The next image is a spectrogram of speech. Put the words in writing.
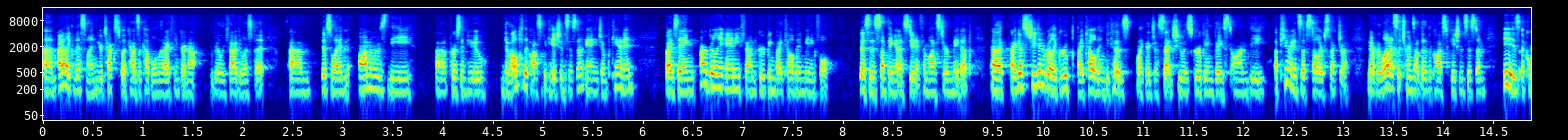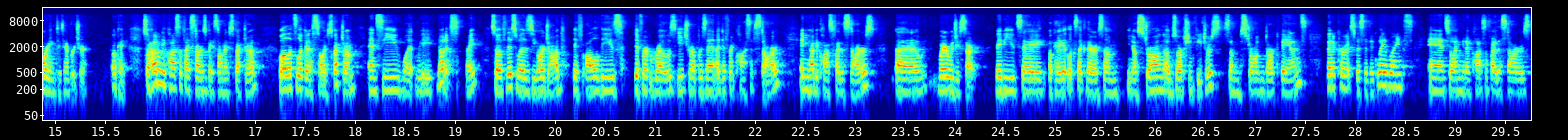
Um, I like this one. Your textbook has a couple that I think are not really fabulous, but um, this one honors the uh, person who developed the classification system, Annie Jump Cannon, by saying, our brilliant Annie found grouping by Kelvin meaningful. This is something a student from last year made up. Uh, I guess she didn't really group by Kelvin because, like I just said, she was grouping based on the appearance of stellar spectra. Nevertheless, it turns out that the classification system is according to temperature. Okay, so how do we classify stars based on their spectra? Well, let's look at a stellar spectrum and see what we notice, right? So if this was your job, if all these different rows each represent a different class of star, and you had to classify the stars, uh, where would you start? Maybe you'd say, okay, it looks like there are some you know, strong absorption features, some strong dark bands that occur at specific wavelengths, and so I'm going to classify the stars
